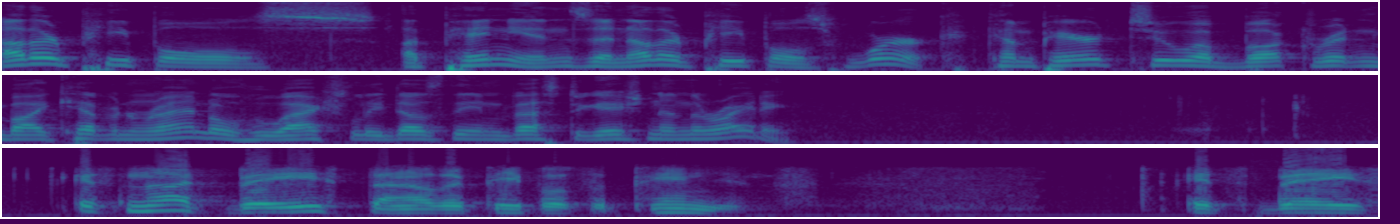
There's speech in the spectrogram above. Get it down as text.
other people's opinions and other people's work compared to a book written by Kevin Randle, who actually does the investigation and the writing? It's not based on other people's opinions. It's based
